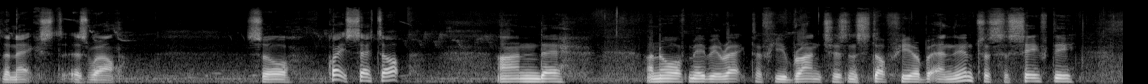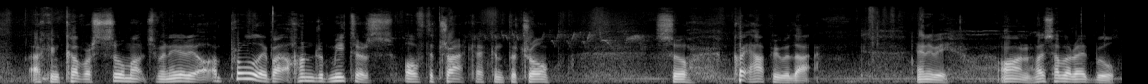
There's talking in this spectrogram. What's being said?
the next as well. So quite set up and uh, I know I've maybe wrecked a few branches and stuff here but in the interest of safety I can cover so much of an area. I'm probably about 100 metres of the track I can patrol. So quite happy with that. Anyway, on, let's have a Red Bull.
